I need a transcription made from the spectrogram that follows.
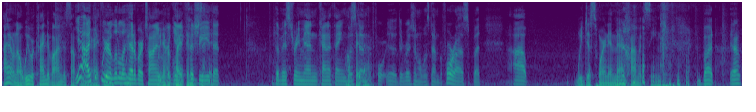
I don't know. We were kind of onto something. Yeah, I there, think we were a little but we- ahead of our time. we never Again, quite it could be it. that the Mystery Men kind of thing I'll was done that. before. Uh, the original was done before us, but uh, we just weren't in that comic scene. but you know,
